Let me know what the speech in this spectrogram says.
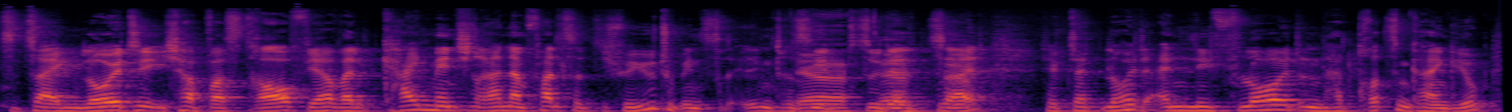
zu zeigen, Leute, ich habe was drauf, ja, weil kein Mensch in Rheinland-Pfalz hat sich für YouTube interessiert Ja, zu ja, der ja. Zeit. Ich habe gesagt, Leute, ein Le Floyd und hat trotzdem keinen gejuckt.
